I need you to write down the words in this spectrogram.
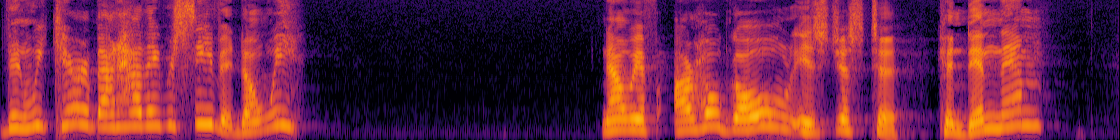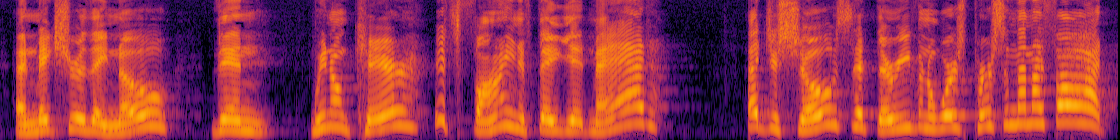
then we care about how they receive it, don't we? Now, if our whole goal is just to condemn them and make sure they know, then we don't care. It's fine if they get mad. That just shows that they're even a worse person than I thought.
